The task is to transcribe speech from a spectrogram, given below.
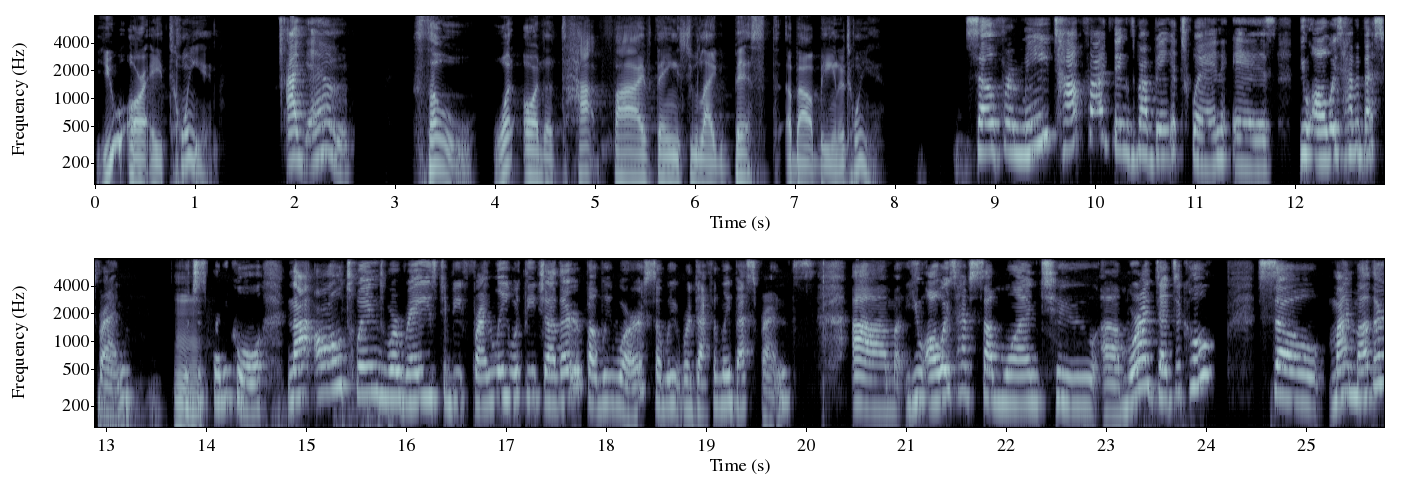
You are a twin, I am. so what are the top five things you like best about being a twin? So for me, top five things about being a twin is you always have a best friend, which Mm, is pretty cool. Not all twins were raised to be friendly with each other, but we were, so we were definitely best friends. Um, you always have someone to, um, we're identical. So my mother,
